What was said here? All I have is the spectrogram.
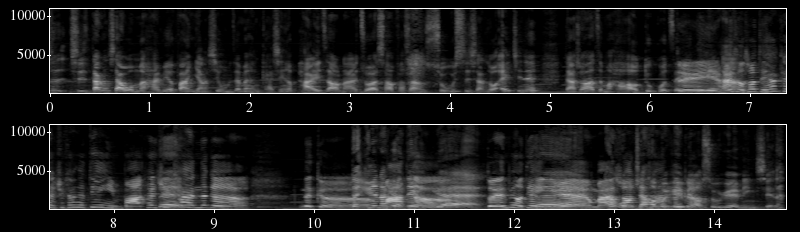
是，其实当下我们还没有发现阳性，我们在那边很开心的拍照，拿来坐在沙发上很舒适，想说，哎，今天打算要怎么好好度过这一天，啊？还想说，等一下可以去看个电影吧，可以去看那个那个，对，因为那边有电影院，对，那边有电影院，我们还说，我们家会不会越描述越明显？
